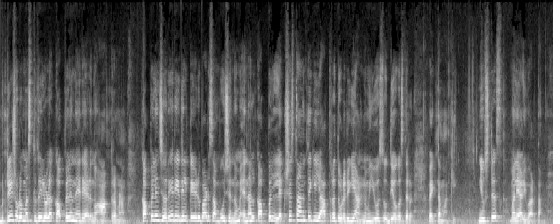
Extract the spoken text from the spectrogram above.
ബ്രിട്ടീഷ് ഉടമസ്ഥതയിലുള്ള കപ്പലിന് നേരെയായിരുന്നു ആക്രമണം. കപ്പലിന് ചെറിയ രീതിയിൽ കേടുപാട് സംഭവിച്ചെന്നും എന്നാൽ കപ്പൽ ലക്ഷ്യസ്ഥാനത്തേക്ക് യാത്ര തുടരുകയാണെന്നും യു ഉദ്യോഗസ്ഥർ വ്യക്തമാക്കി. ന്യൂസ് ഡെസ്ക് മലയാളി വാർത്ത.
